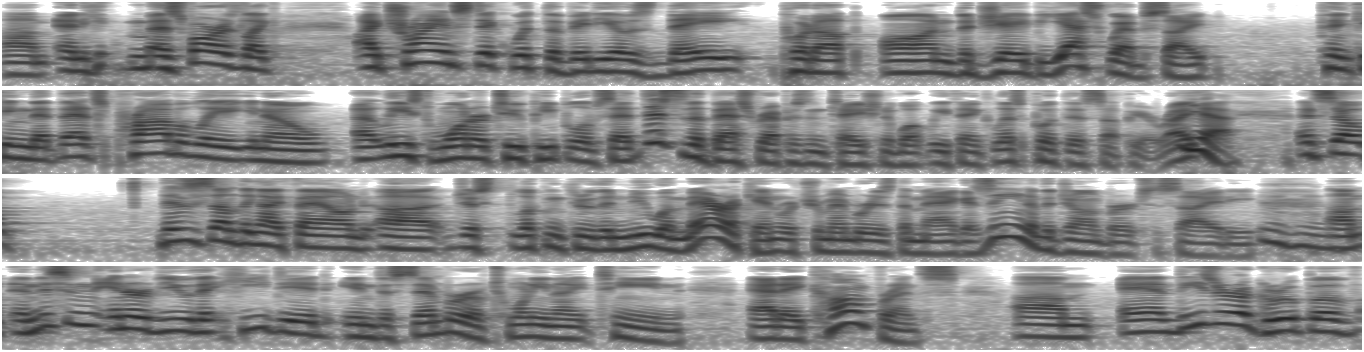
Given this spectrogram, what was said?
Um, and he, as far as like, I try and stick with the videos they put up on the JBS website thinking that that's probably you know at least one or two people have said this is the best representation of what we think let's put this up here right Yeah. And so this is something i found uh, just looking through the new american which remember is the magazine of the john birch society. Um, and this is an interview that he did in december of 2019 at a conference. Um, and these are a group of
